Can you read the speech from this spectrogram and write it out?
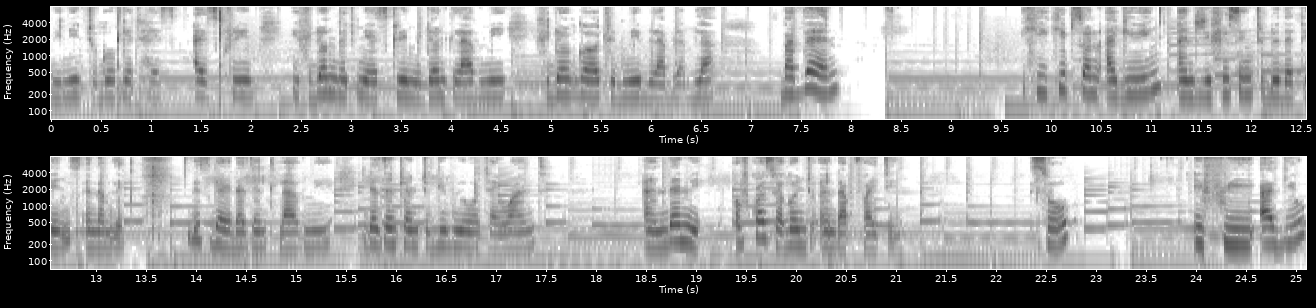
we need to go get ice, ice cream. If you don't get me ice cream you don't love me. If you don't go out with me blah blah blah. But then he keeps on arguing and refusing to do the things. And i'm like this guy doesn't love me. He doesn't want to give me what i want and then we of course we're going to end up fighting. So if we argue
